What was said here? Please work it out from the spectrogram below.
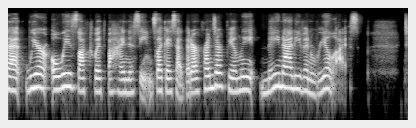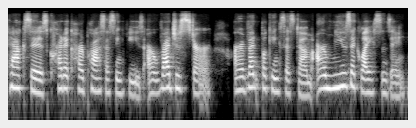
that we are always left with behind the scenes, like I said, that our friends or family may not even realize taxes, credit card processing fees, our register, our event booking system, our music licensing,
